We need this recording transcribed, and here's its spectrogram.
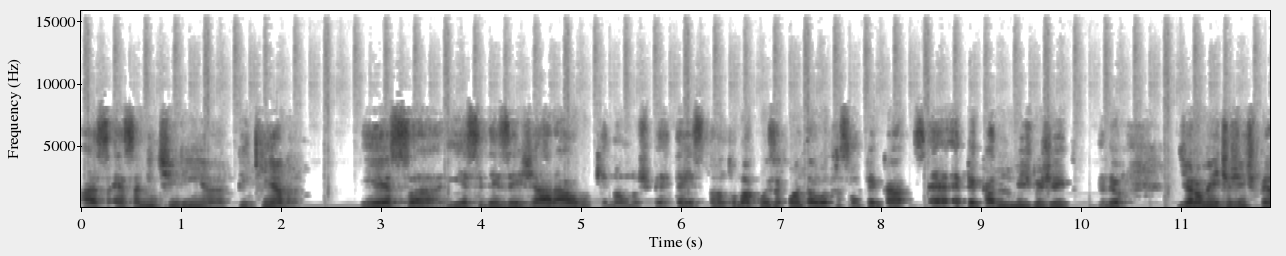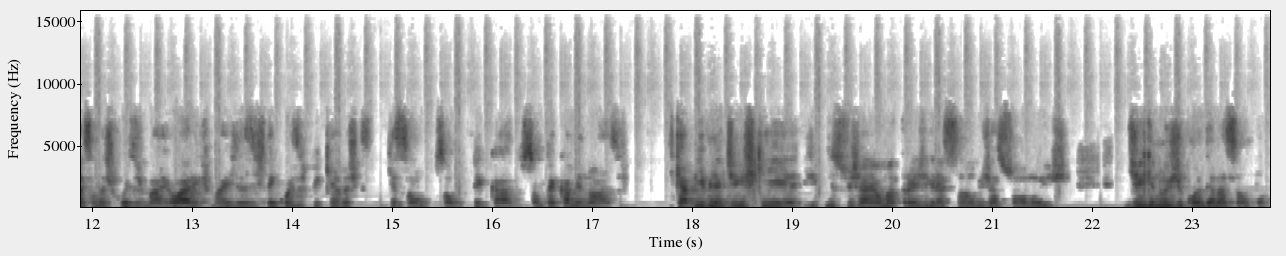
as, essa mentirinha pequena e essa e esse desejar algo que não nos pertence, tanto uma coisa quanto a outra são pecados, é, é, pecado do mesmo jeito, entendeu? Geralmente a gente pensa nas coisas maiores, mas existem coisas pequenas que, que são, são pecados, são pecaminosas. Que a Bíblia diz que isso já é uma transgressão e já somos dignos de condenação por,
